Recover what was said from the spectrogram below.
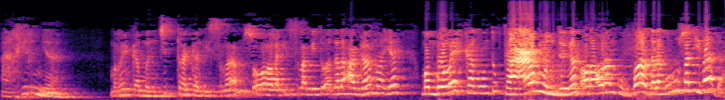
Akhirnya mereka mencitrakan Islam seolah-olah Islam itu adalah agama yang membolehkan untuk ta'awun dengan orang-orang kufar dalam urusan ibadah.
